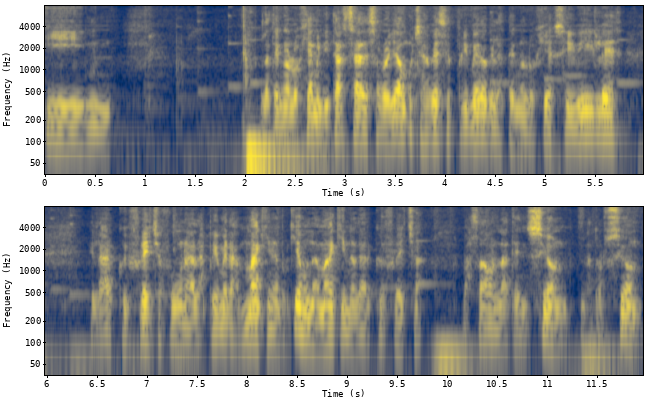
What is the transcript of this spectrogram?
y mm, la tecnología militar se ha desarrollado muchas veces primero que las tecnologías civiles. El arco y flecha fue una de las primeras máquinas. porque es una máquina el arco y flecha? Basado en la tensión, la torsión,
